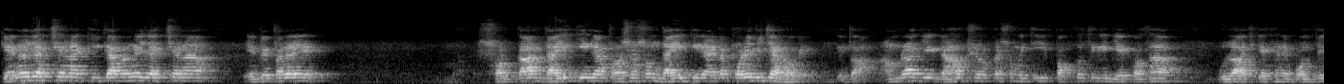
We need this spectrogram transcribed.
কেন যাচ্ছে না? কি কারণে যাচ্ছে না? এ ব্যাপারে সরকার দায়ী কিনা, প্রশাসন দায়ী কিনা, এটা পরে বিচার হবে। কিন্তু আমরা যে গ্রাহক সুরক্ষা সমিতির পক্ষ থেকে যে কথাগুলো আজকে এখানে বলতে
